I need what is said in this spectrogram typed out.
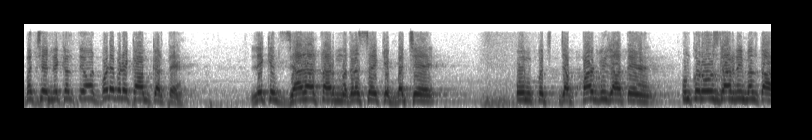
بچے نکلتے ہیں اور بڑے بڑے کام کرتے ہیں۔ لیکن زیادہ تر مدرسے کے بچے ان پر جب پڑھ بھی جاتے ہیں، ان کو روزگار نہیں ملتا۔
